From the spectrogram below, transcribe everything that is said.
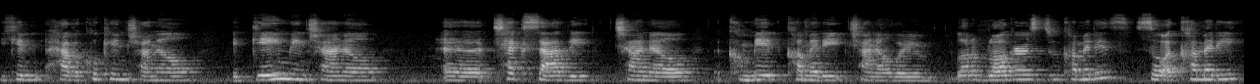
you can have a cooking channel, a gaming channel, a tech savvy channel, a comed comedy channel where you, a lot of vloggers do comedies. So a comedy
